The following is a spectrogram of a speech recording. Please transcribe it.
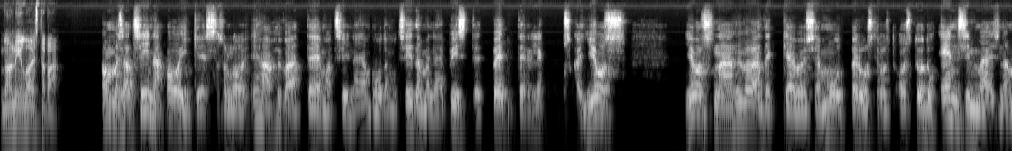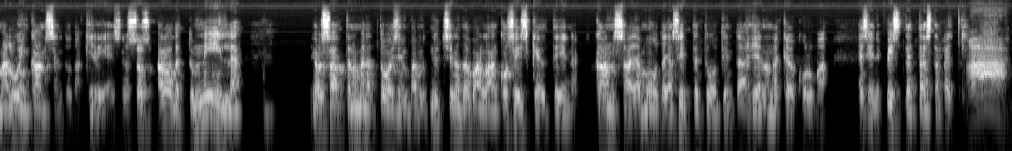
No niin, loistavaa. Omme, sä oot siinä oikeassa. Sulla on ihan hyvät teemat siinä ja muuta, mutta siitä menee pisteet Petterille, koska jos, jos nämä hyvän tekevyys ja muut perustelut olisi tuotu ensimmäisenä, mä luin kanssa tuota kirjeessä, jos olisi aloitettu niillä, niin olisi saattanut mennä toisinpäin, mutta nyt siinä tavallaan kosiskeltiin kansaa ja muuta, ja sitten tuotiin tämä hieno näkökulma esiin. Piste tästä Petri. Ah!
